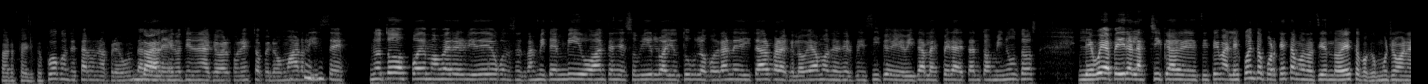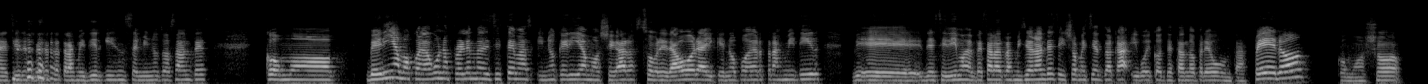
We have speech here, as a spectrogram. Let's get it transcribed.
Perfecto. ¿Puedo contestar una pregunta acá que no tiene nada que ver con esto? Pero Omar dice, no todos podemos ver el video cuando se transmite en vivo. Antes de subirlo a YouTube lo podrán editar para que lo veamos desde el principio y evitar la espera de tantos minutos. Le voy a pedir a las chicas del sistema, les cuento por qué estamos haciendo esto, porque muchos van a decir, empezaste a transmitir 15 minutos antes. Como veníamos con algunos problemas de sistemas y no queríamos llegar sobre la hora y que no poder transmitir, eh, decidimos empezar la transmisión antes y yo me siento acá y voy contestando preguntas. Pero como yo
